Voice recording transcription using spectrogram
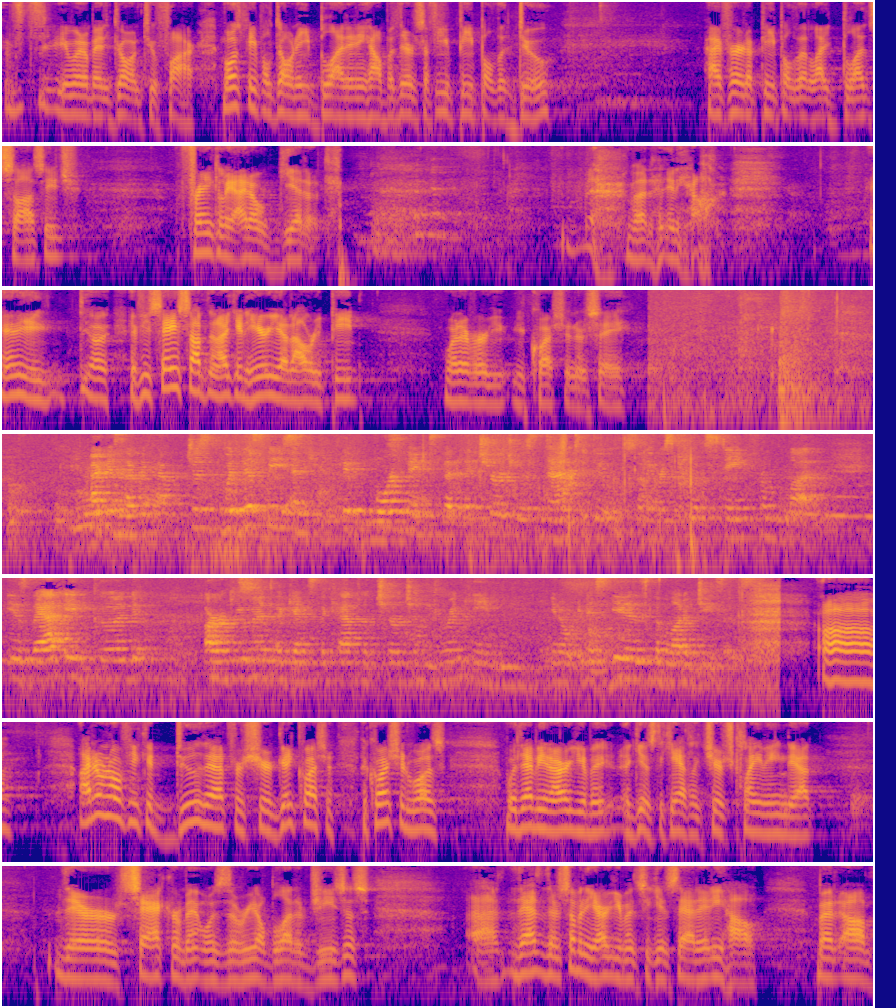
It would have been going too far. Most people don't eat blood anyhow, but there's a few people that do. I've heard of people that like blood sausage. Frankly, I don't get it. but anyhow, any, if you say something, I can hear you and I'll repeat whatever you, you question or say. I guess I would have just would this be and if four things that the church was not to do, so they were to abstain from blood. Is that a good argument against the Catholic Church and drinking? You know, this is the blood of Jesus. Uh, I don't know if you could do that for sure. Good question. The question was would that be an argument against the Catholic Church claiming that their sacrament was the real blood of Jesus. Uh, that there's so many arguments against that, anyhow. But um,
